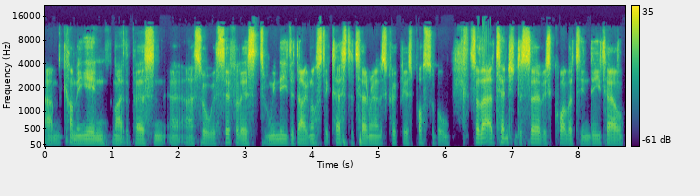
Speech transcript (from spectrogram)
um, coming in, like the person uh, I saw with syphilis, and we need the diagnostic test to turn around as quickly as possible. So that attention to service quality and detail,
